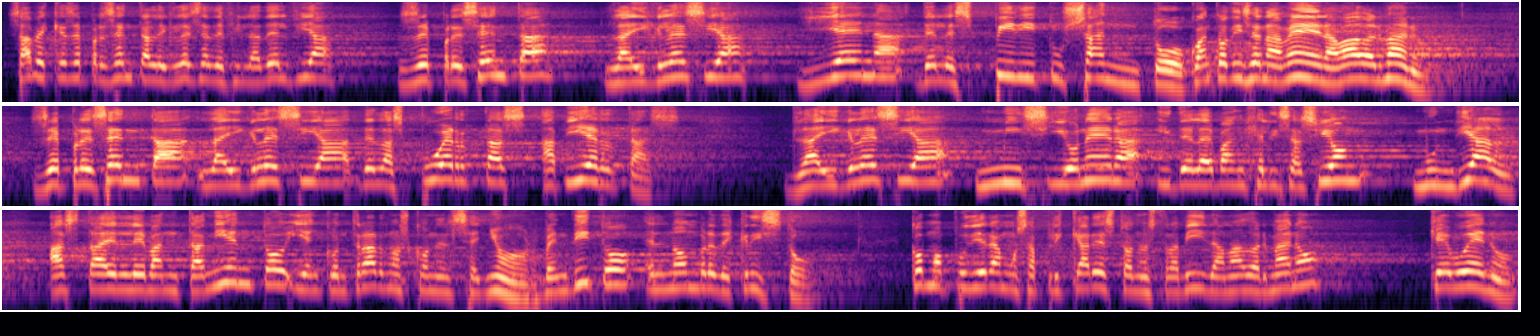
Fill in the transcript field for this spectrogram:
¿Sabe qué representa la iglesia de Filadelfia? Representa la iglesia llena del Espíritu Santo. ¿Cuántos dicen amén, amado hermano? Representa la iglesia de las puertas abiertas, la iglesia misionera y de la evangelización mundial hasta el levantamiento y encontrarnos con el Señor. Bendito el nombre de Cristo. ¿Cómo pudiéramos aplicar esto a nuestra vida, amado hermano? Qué bueno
